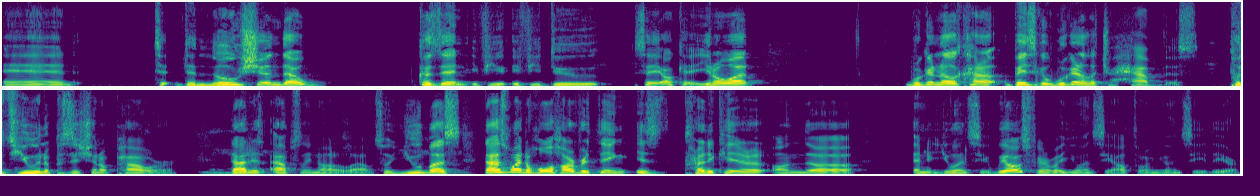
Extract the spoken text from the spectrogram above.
and t- the notion that because then if you if you do say okay, you know what, we're gonna kind of basically we're gonna let you have this, puts you in a position of power. That is absolutely not allowed. So you must. That's why the whole Harvard thing is predicated on the and UNC. We always forget about UNC. I'll throw in UNC there.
